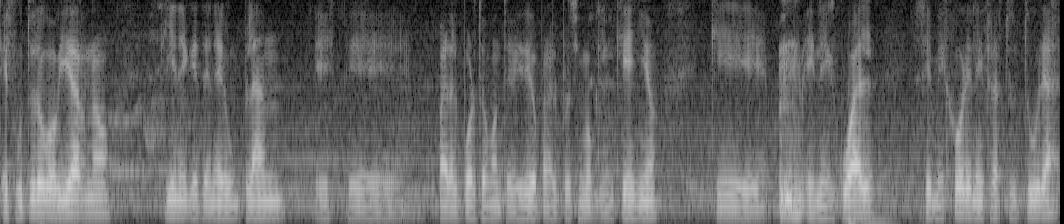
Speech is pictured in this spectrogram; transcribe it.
el futuro gobierno tiene que tener un plan este, para el puerto de Montevideo, para el próximo quinquenio, que, en el cual se mejore la infraestructura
